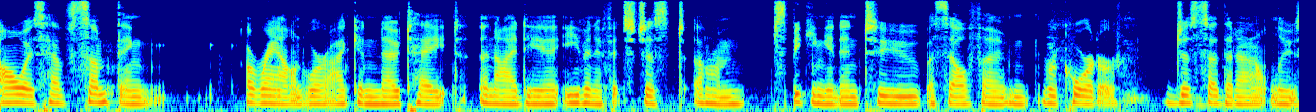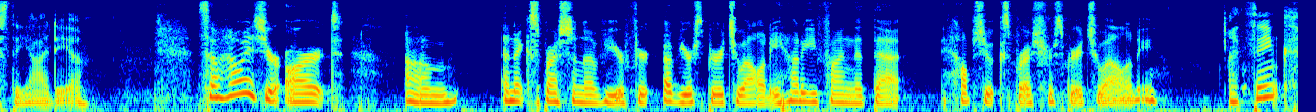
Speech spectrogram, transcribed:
always have something around where I can notate an idea, even if it's just um, speaking it into a cell phone recorder, just so that I don't lose the idea. So, how is your art um, an expression of your of your spirituality? How do you find that that helps you express your spirituality? I think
